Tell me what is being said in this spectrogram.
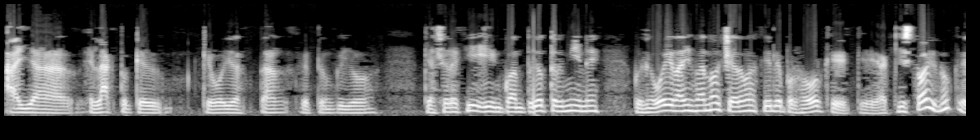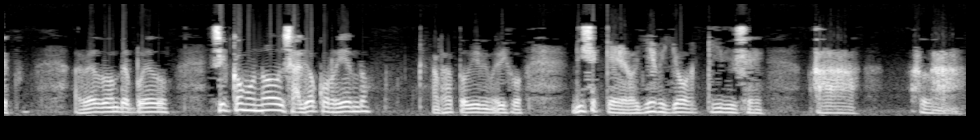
haya el acto que, que voy a estar, que tengo yo que hacer aquí. Y en cuanto yo termine, pues me voy en la misma noche, además dile por favor que, que aquí estoy, ¿no? Que a ver dónde puedo. Sí, cómo no, salió corriendo. Al rato vino y me dijo, dice que lo lleve yo aquí, dice, a, a la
